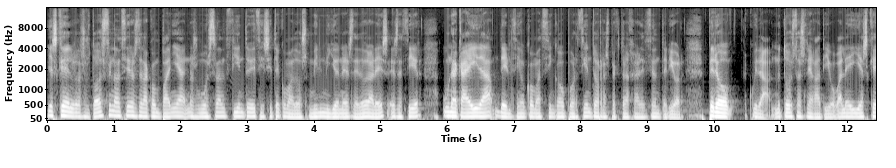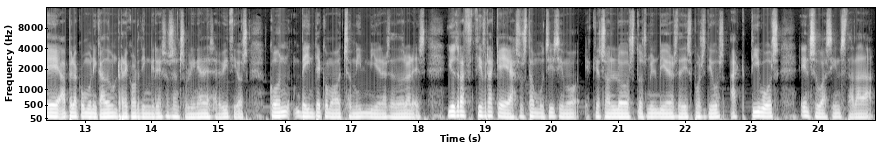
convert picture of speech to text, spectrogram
Y es que los resultados financieros de la compañía nos muestran 117,2 mil millones de dólares, es decir, una caída del 5,5% respecto al ejercicio anterior. Pero cuidado, no todo esto es negativo, ¿vale? Y es que Apple ha comunicado un récord de ingresos en su línea de servicios, con 20,8 mil millones de dólares. Y otra cifra que asusta muchísimo, es que son los 2 mil millones de dispositivos activos en su base instalada.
